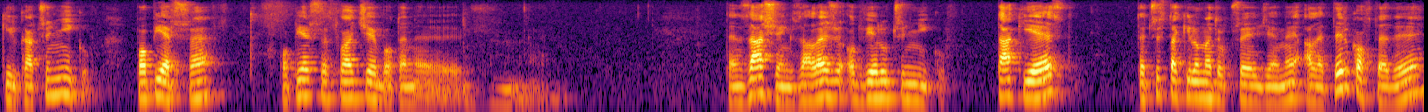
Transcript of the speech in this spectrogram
kilka czynników. Po pierwsze, po pierwsze, słuchajcie, bo ten, y, ten zasięg zależy od wielu czynników. Tak jest, te 300 km przejedziemy, ale tylko wtedy,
